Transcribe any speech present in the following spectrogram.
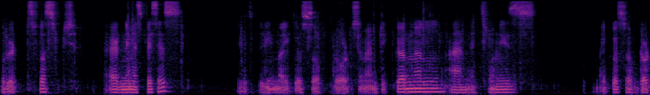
So let's first add namespaces using microsoft dot semantic kernel. And next one is microsoft dot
